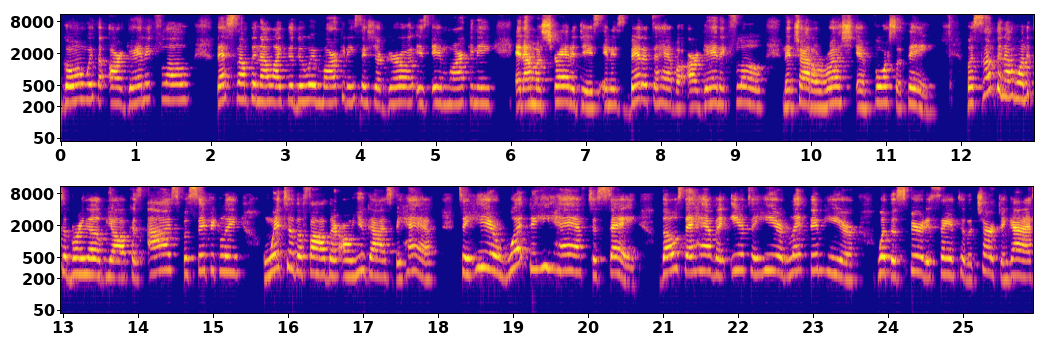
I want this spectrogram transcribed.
going with the organic flow. That's something I like to do in marketing since your girl is in marketing and I'm a strategist. And it's better to have an organic flow than try to rush and force a thing. But something I wanted to bring up, y'all, because I specifically went to the Father on you guys' behalf to hear what did he have to say. Those that have an ear to hear, let them hear what the Spirit is saying to the church. And guys,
